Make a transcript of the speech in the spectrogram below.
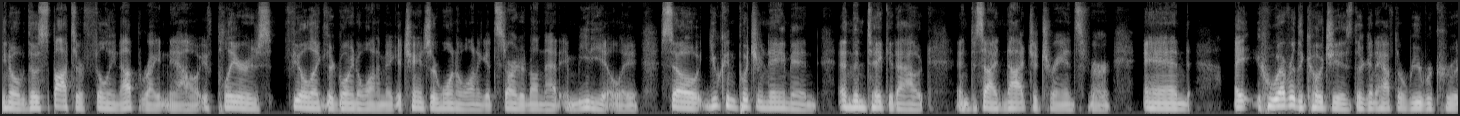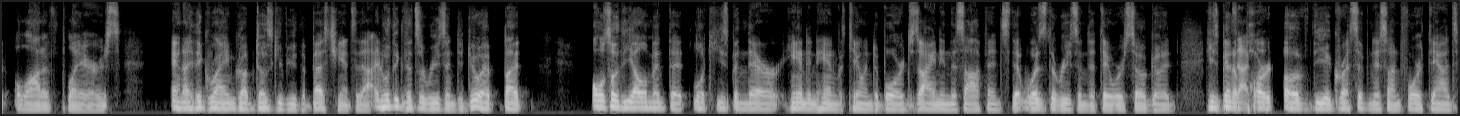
you know those spots are filling up right now. If players feel like they're going to want to make a change they're going to want to get started on that immediately. So you can put your name in and then take it out and decide not to transfer. And I, whoever the coach is they're going to have to re-recruit a lot of players. And i think ryan grubb does give you the best chance of that. I don't think that's a reason to do it but also the element that look, he's been there hand in hand with Kalen DeBoer designing this offense that was the reason that they were so good. He's been exactly. a part of the aggressiveness on fourth downs.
